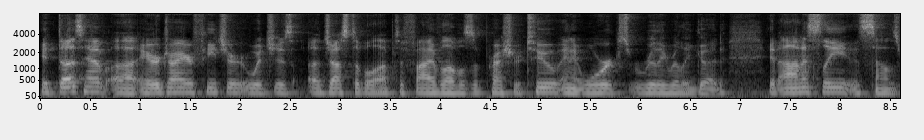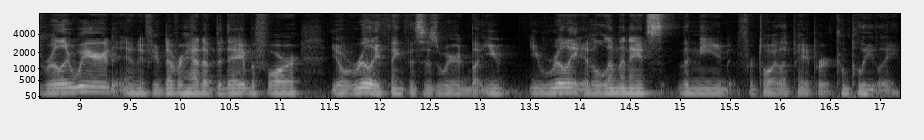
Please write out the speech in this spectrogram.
It does have a air dryer feature which is adjustable up to five levels of pressure too and it works really really good. It honestly it sounds really weird and if you've never had a bidet before you'll really think this is weird but you you really it eliminates the need for toilet paper completely.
